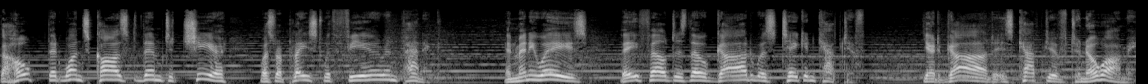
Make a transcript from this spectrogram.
The hope that once caused them to cheer was replaced with fear and panic. In many ways, they felt as though God was taken captive. Yet God is captive to no army,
